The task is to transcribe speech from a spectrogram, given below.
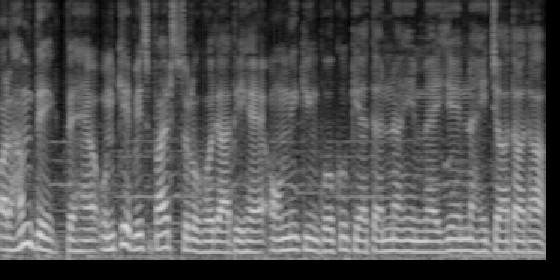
और हम देखते हैं, उनके बीच फाइट शुरू हो जाती है। ओमनी किंग गोकू कहता, नहीं, मैं ये नहीं चाहता था।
